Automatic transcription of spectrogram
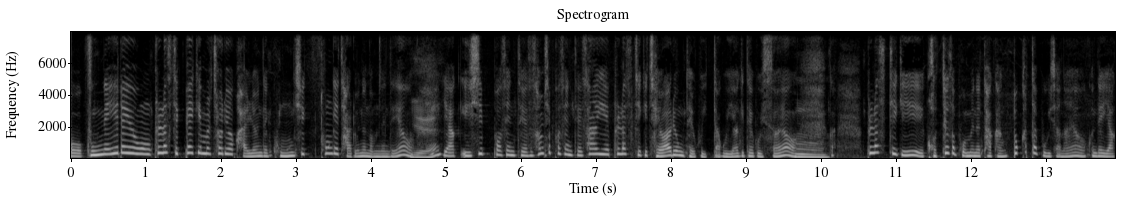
어, 국내 일회용 플라스틱 폐기물 처리와 관련된 공식 통계 자료는 없는데요. 예. 약 20%에서 30% 사이의 플라스틱이 재활용되고 있다고 이야기되고 있어요. 음. 그러니까 플라스틱이 겉에서 보면은 다 강- 똑같아 보이잖아요. 근데 약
